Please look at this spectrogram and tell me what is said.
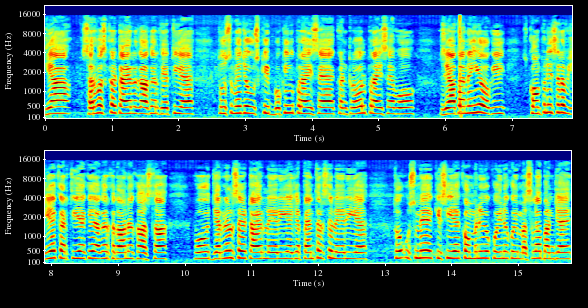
या सर्विस का टायर लगा कर देती है तो उसमें जो उसकी बुकिंग प्राइस है कंट्रोल प्राइस है, वो ज़्यादा नहीं होगी। कंपनी सिर्फ़ ये करती है कि अगर खदाना खास्ता वो जर्नल से टायर ले रही है या पैंथर से ले रही है तो उसमें किसी एक कंपनी को कोई ना कोई मसला बन जाए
